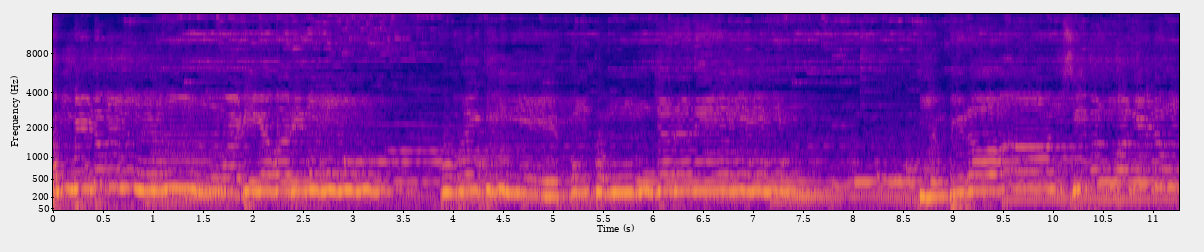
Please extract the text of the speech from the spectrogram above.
கும்பிடும் அடியவரின் குறை தீர்க்கும் குஞ்சரனே. எம்பிரான் சிவன் மகிழும்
